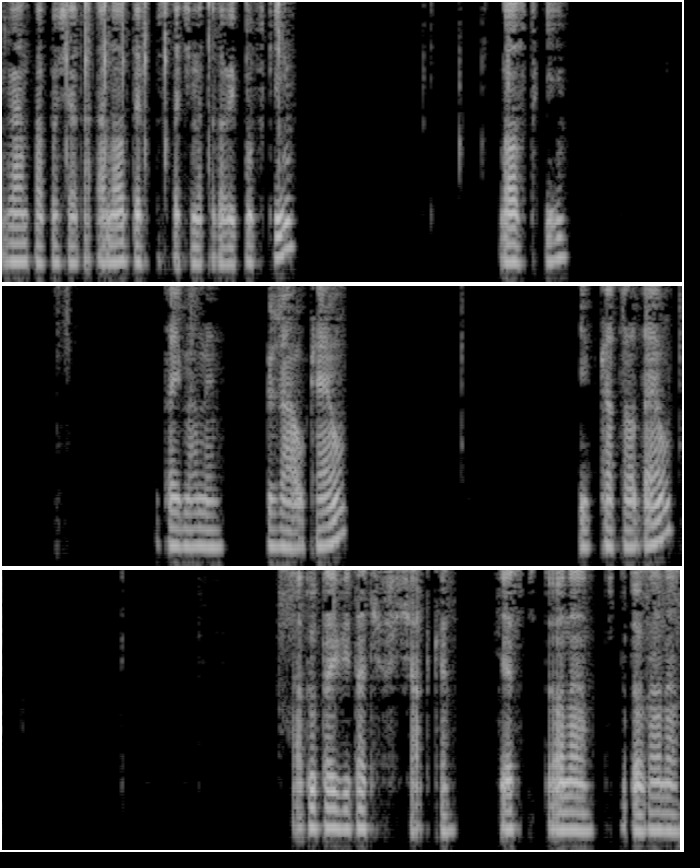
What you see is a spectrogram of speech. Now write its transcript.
lampa posiada anodę w postaci metalowej puszki, mostki. Tutaj mamy grzałkę i katodę. A tutaj widać siatkę. Jest ona zbudowana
